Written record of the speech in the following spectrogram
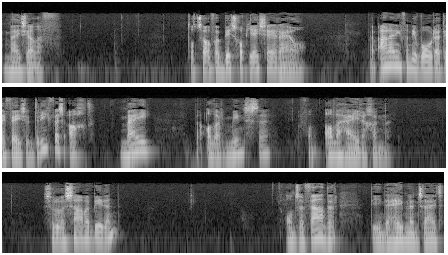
mijzelf. Tot zover bisschop J.C. Rijl. Naar aanleiding van die woorden uit Efeze 3 vers 8, mij, de allerminste van alle heiligen. Zullen we samen bidden? Onze Vader, die in de hemelen zijt,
